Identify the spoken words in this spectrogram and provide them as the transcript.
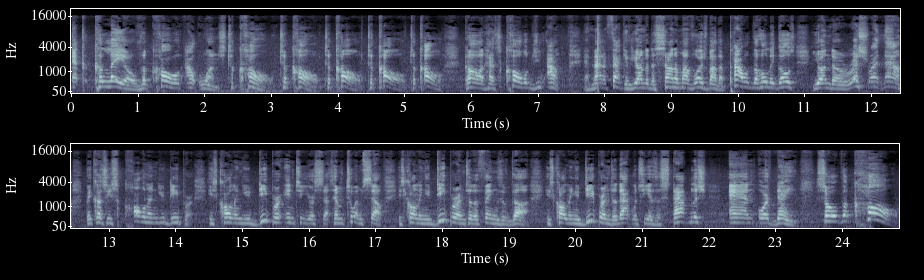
ekkaleo, the called out ones, to call, to call, to call, to call, to call. God has called you out. And matter of fact, if you're under the sound of my voice by the power of the Holy Ghost, you're under arrest right now because He's calling you deeper. He's calling you deeper into yourself, him to himself. He's calling you deeper into the things of God. He's calling you deeper into that which he has established and ordained. So the call,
